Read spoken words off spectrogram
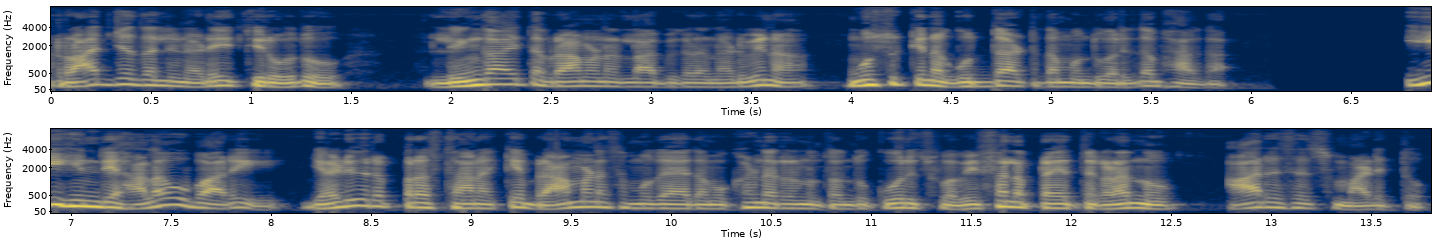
ರಾಜ್ಯದಲ್ಲಿ ನಡೆಯುತ್ತಿರುವುದು ಲಿಂಗಾಯತ ಬ್ರಾಹ್ಮಣ ಲಾಬಿಗಳ ನಡುವಿನ ಮುಸುಕಿನ ಗುದ್ದಾಟದ ಮುಂದುವರಿದ ಭಾಗ. ಈ ಹಿಂದೆ ಹಲವು ಬಾರಿ ಯಡಿಯೂರಪ್ಪರ ಸ್ಥಾನಕ್ಕೆ ಬ್ರಾಹ್ಮಣ ಸಮುದಾಯದ ಮುಖಂಡರನ್ನು ತಂದು ಕೂರಿಸುವ ವಿಫಲ ಪ್ರಯತ್ನಗಳನ್ನು ಆರ್ಎಸ್ಎಸ್ ಮಾಡಿತ್ತು.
